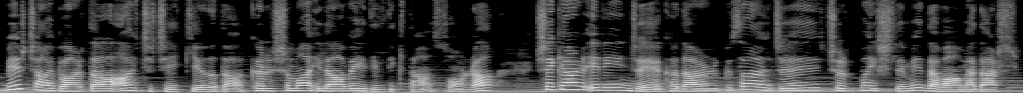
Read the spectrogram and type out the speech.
Bir çay bardağı ayçiçek yağı da karışıma ilave edildikten sonra şeker eriyinceye kadar güzelce çırpma işlemi devam eder.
